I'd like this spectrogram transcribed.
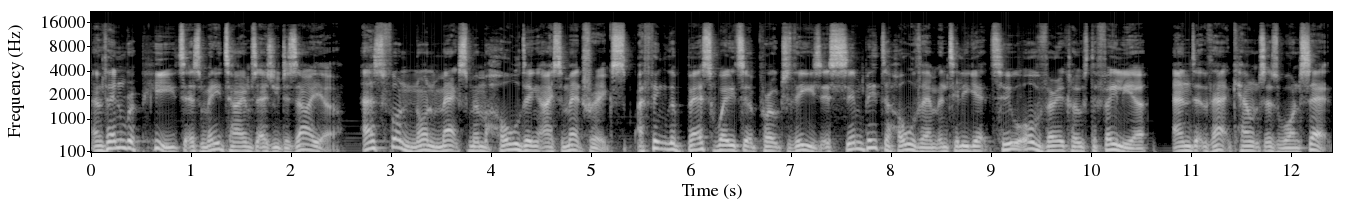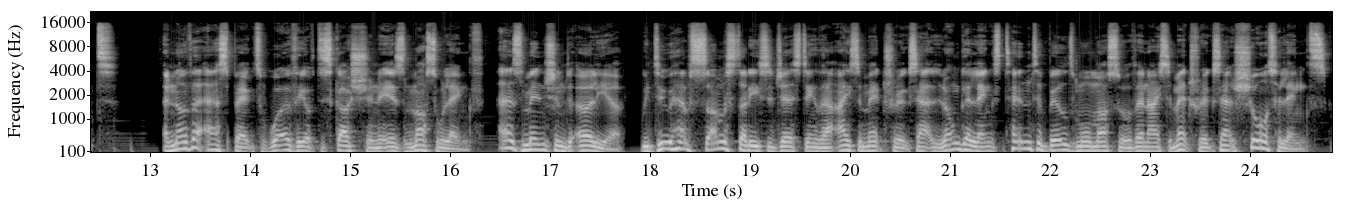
and then repeat as many times as you desire. As for non-maximum holding isometrics, I think the best way to approach these is simply to hold them until you get to or very close to failure and that counts as one set. Another aspect worthy of discussion is muscle length. As mentioned earlier, we do have some studies suggesting that isometrics at longer lengths tend to build more muscle than isometrics at shorter lengths.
